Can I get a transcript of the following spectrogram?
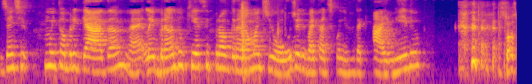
Gente, muito obrigada, né? Lembrando que esse programa de hoje ele vai estar disponível daqui. Ah, Emílio. Só as,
